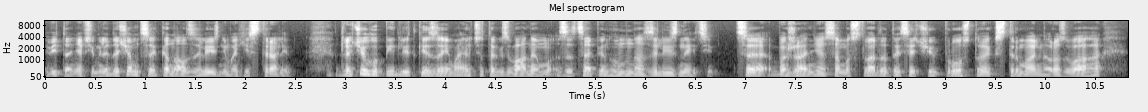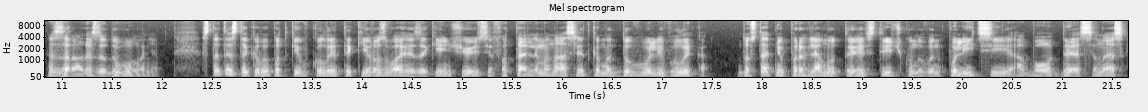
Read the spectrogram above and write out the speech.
Вітання всім глядачам. Це канал Залізні Магістралі. Для чого підлітки займаються так званим зацепінгом на залізниці? Це бажання самоствердитися чи просто екстремальна розвага заради задоволення. Статистика випадків, коли такі розваги закінчуються фатальними наслідками, доволі велика. Достатньо переглянути стрічку новин поліції або ДСНС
